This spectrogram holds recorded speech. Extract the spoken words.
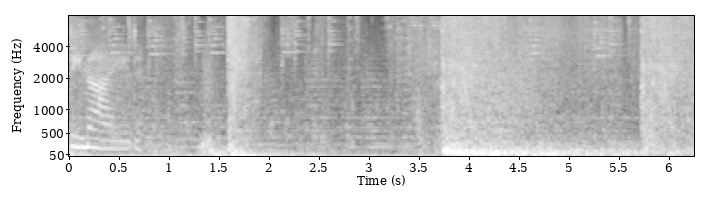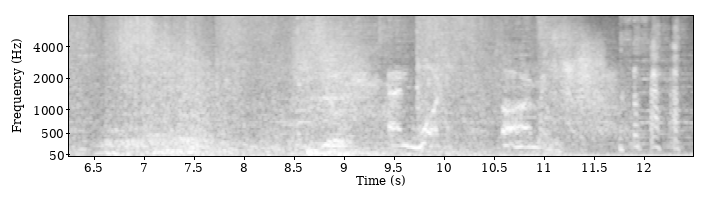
Denied. And what army?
